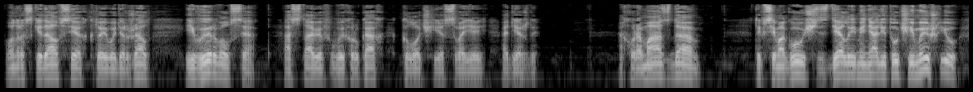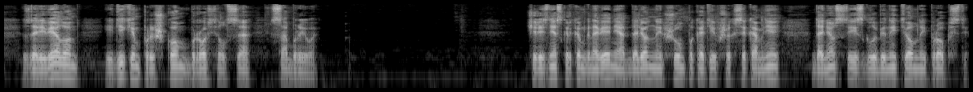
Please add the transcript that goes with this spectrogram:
Он раскидал всех, кто его держал, и вырвался, оставив в их руках клочья своей одежды. — Ахурамазда, ты всемогущ, сделай меня летучей мышью! — заревел он и диким прыжком бросился с обрыва. Через несколько мгновений отдаленный шум покатившихся камней донесся из глубины темной пропасти.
